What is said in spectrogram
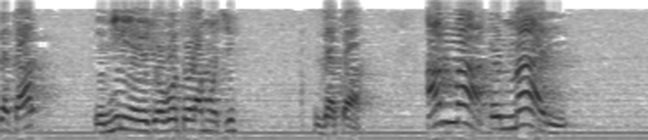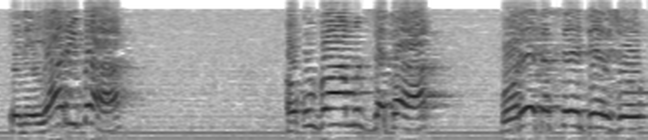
zaka yenyini eyo gyoba otoolamu ki? Zaka. Amma emaali eno eya riba okuvaamu zaka bw'oleeta sente ezo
